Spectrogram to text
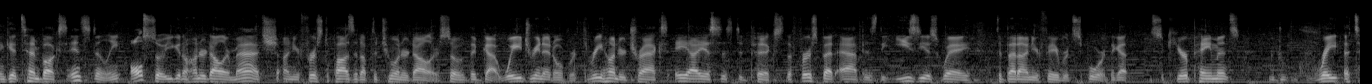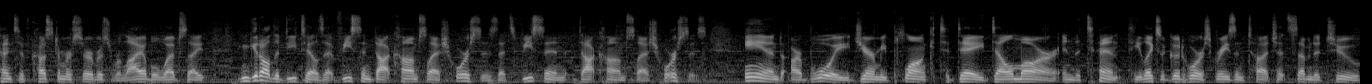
and get 10 bucks instantly. Also, you get a $100 match on your first deposit up to $200. So they've got wagering at over 300 tracks, AI assisted picks. The First Bet app is the easiest way to bet on your favorite sport. They got secure payments, great attentive customer service, reliable website. You can get all the details at vsin.com slash horses. That's vsin.com slash horses. And our boy Jeremy Plonk today, Del Mar in the 10th. He likes a good horse, Graze and Touch at 7 to 2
